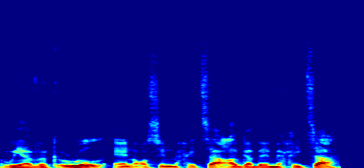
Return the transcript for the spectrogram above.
we have a rule and osin mechitza al gabe mechitza.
